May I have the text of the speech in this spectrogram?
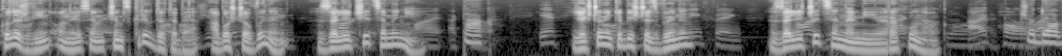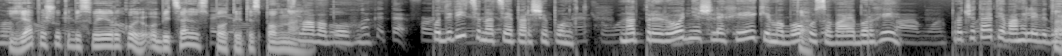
коли ж він, Онисим, чим скривдив тебе, або що винен, залічи це мені. Так, Якщо він тобі щось винен, залічи це на мій рахунок. чудово. Я пишу тобі своєю рукою, обіцяю сплатити сповна. Слава Богу. Подивіться на цей перший пункт. Надприродні шляхи, якими Бог Так. усуває борги. Прочитайте Євангеліє від Так,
